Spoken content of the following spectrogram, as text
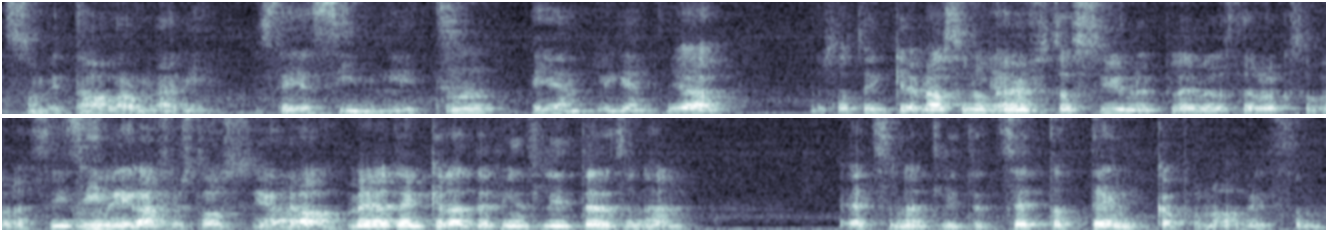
som vi talar om när vi säger sinnligt Mm. egentligen. Ja, så tänker jag. Men alltså nu kan Ja. ju förstås synupplevelser också vara sinnliga. Sinnliga förstås, ja. Ja, men jag tänker att det finns lite en sån här, ett sånt här litet sätt att tänka på något vis som,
